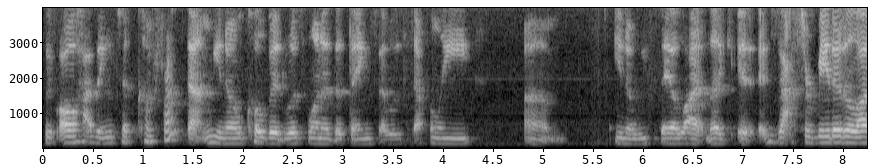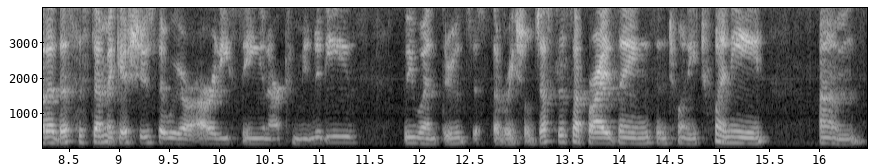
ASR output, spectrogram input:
we've all having to confront them. You know, COVID was one of the things that was definitely um, you know, we say a lot like it exacerbated a lot of the systemic issues that we are already seeing in our communities. We went through just the racial justice uprisings in 2020. Um,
